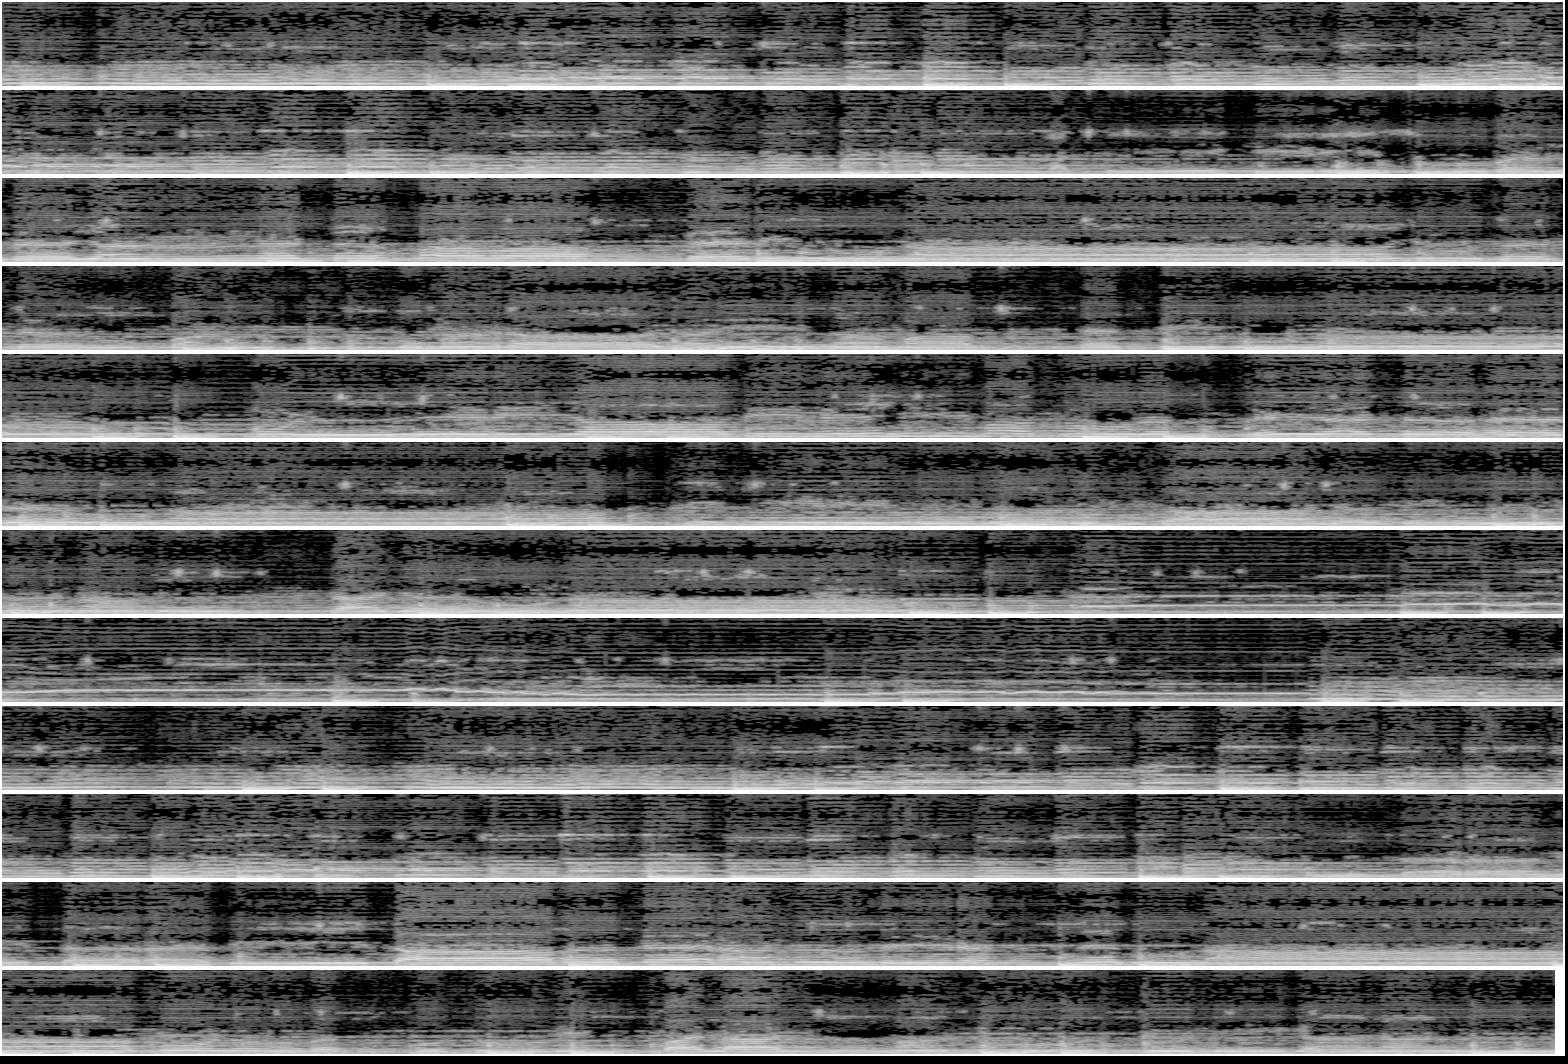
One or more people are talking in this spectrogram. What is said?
පතේ සුවඳ යන්නට පවා බැරි වුණා. යුදට උපන් කුමරායයි නමක් ඇති වුණා. මුල්ලිරියා දිනෙහි වතුර ලෙයට හැරුණා kaguna Thank you. සීතාව කරන දෙර නෙගුණා කොළඹ කුතුවේ පලල් මසුතුනි ගණන්නා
